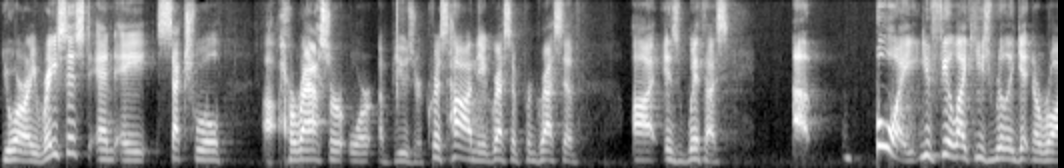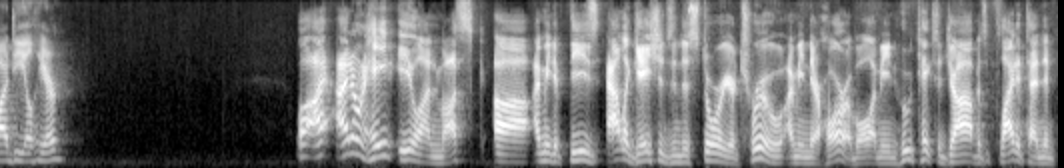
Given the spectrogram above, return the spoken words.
You are a racist and a sexual uh, harasser or abuser. Chris Hahn, the aggressive progressive, uh, is with us uh, boy, you feel like he's really getting a raw deal here. Well, I, I don't hate Elon Musk. Uh, I mean, if these allegations in this story are true, I mean, they're horrible. I mean, who takes a job as a flight attendant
